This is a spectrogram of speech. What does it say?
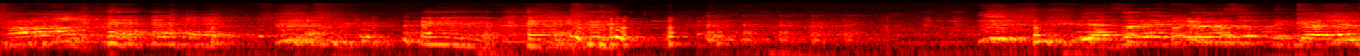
ya sabía que ibas a aplicar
